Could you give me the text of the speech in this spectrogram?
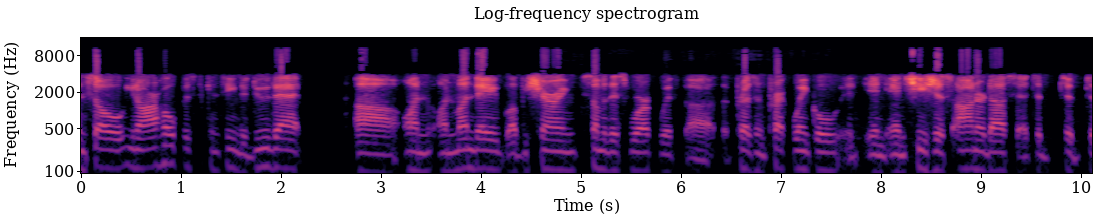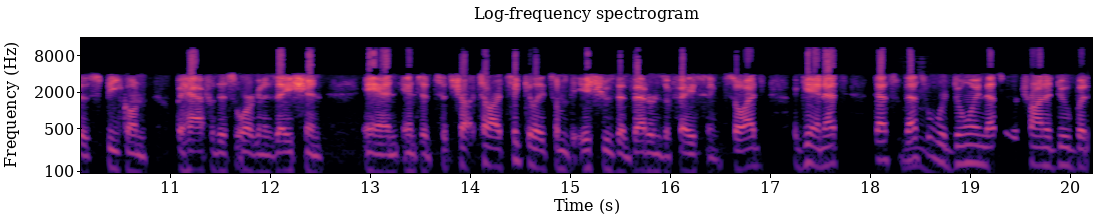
And so, you know, our hope is to continue to do that. Uh, on on Monday, I'll be sharing some of this work with uh, President Preckwinkle, and, and, and, she's just honored us to, to, to speak on behalf of this organization and and to to, try, to articulate some of the issues that veterans are facing. So, I, again, that's that's that's mm. what we're doing. That's what we're trying to do. But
